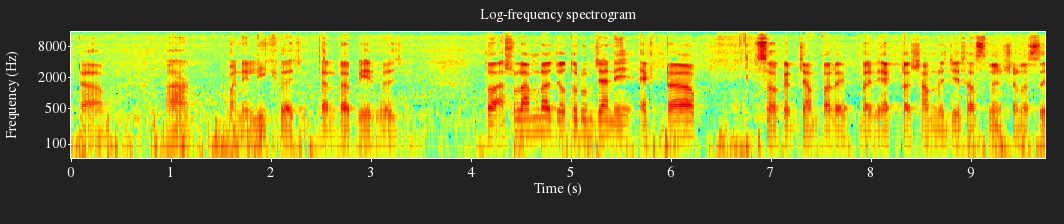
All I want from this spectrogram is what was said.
এটা মানে লিক হয়ে যায়, তেলটা বের হয়ে যায়। তো আসলে আমরা যতটুকু জানি, একটা সকেট জাম্পারে মানে একটা সামনে যে সাসপেনশন আছে,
